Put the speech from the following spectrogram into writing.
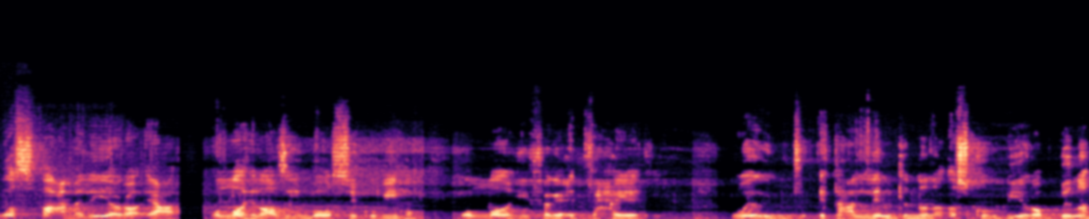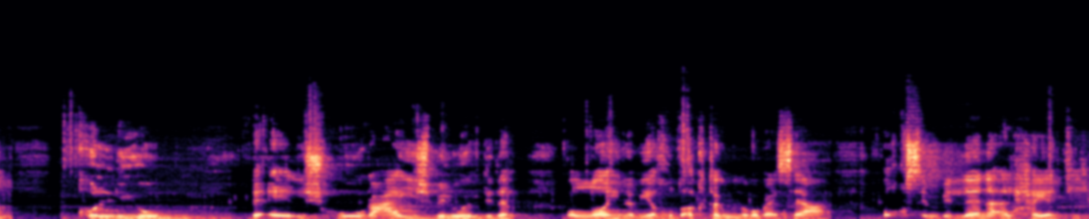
وصفة عملية رائعة. والله العظيم بوصيكم بيها. والله فرقت في حياتي. ورد اتعلمت إن أنا أذكر بيه ربنا كل يوم. بقالي شهور عايش بالورد ده. والله ما بياخد أكتر من ربع ساعة. أقسم بالله نقل حياتي.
